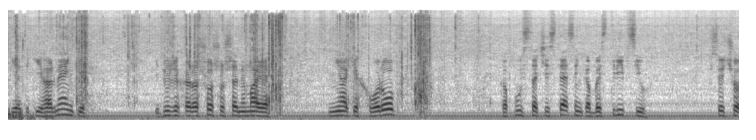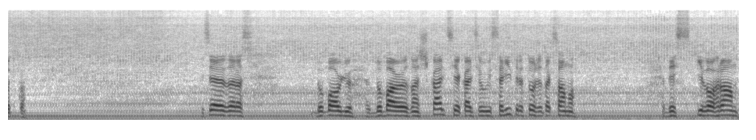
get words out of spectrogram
Є такі гарненькі. І дуже хорошо, що ще немає ніяких хвороб. Капуста чистесенька, без тріпсів. Все чітко. І це я зараз добавлю, добавлю значить, кальція, кальцієвої салітри теж так само десь кілограм,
